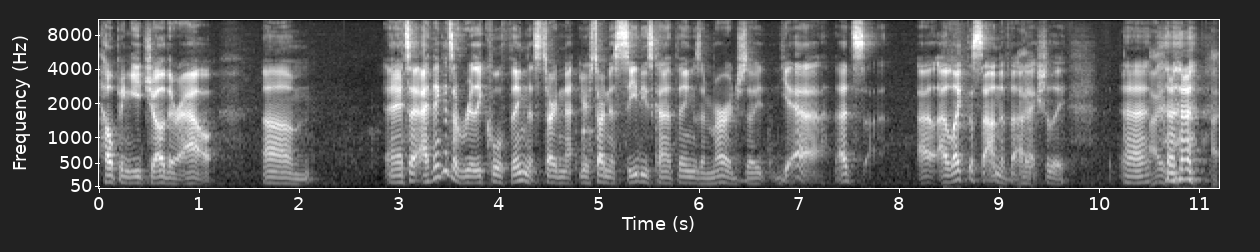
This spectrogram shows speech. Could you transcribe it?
helping each other out. Um, and it's I think it's a really cool thing that's starting. To, you're starting to see these kind of things emerge. So yeah, that's I, I like the sound of that I- actually. Uh, I, I,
